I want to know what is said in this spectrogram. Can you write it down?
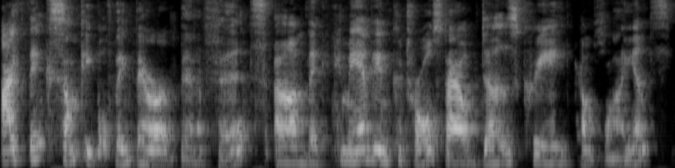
I think some people think there are benefits. Um, the command and control style does create compliance,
